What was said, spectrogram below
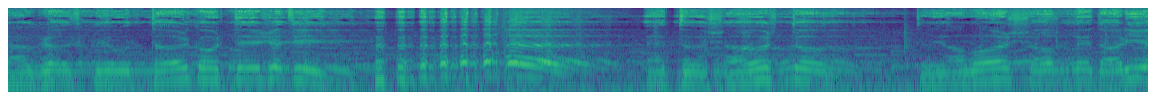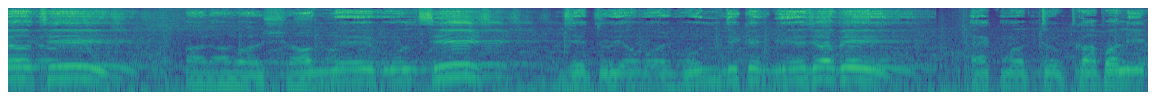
নাগরাজকে উদ্ধার করতে এসেছি। এত সাহস তো। তুই আমার সামনে দাঁড়িয়ে আছিস আর আমার সামনে বলছিস যে তুই আমার বন্দিকে নিয়ে যাবে, একমাত্র কাপালিক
